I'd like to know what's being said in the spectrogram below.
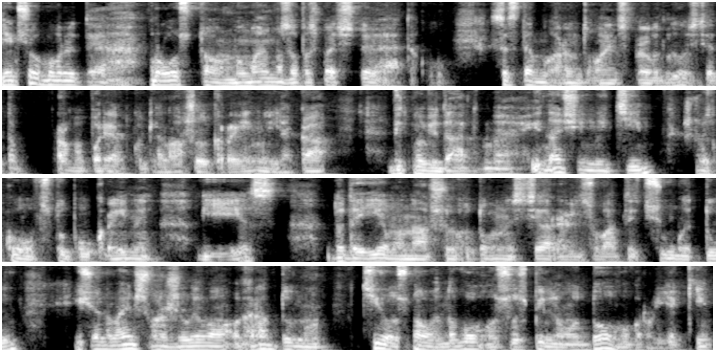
Якщо говорити просто, ми маємо забезпечити таку систему гарантування справедливості та правопорядку для нашої країни, яка відповідатиме і нашій меті швидкого вступу України в ЄС. Додаємо нашої готовності реалізувати цю мету. І що не менш важливо, гарантуємо ті основи нового суспільного договору, які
